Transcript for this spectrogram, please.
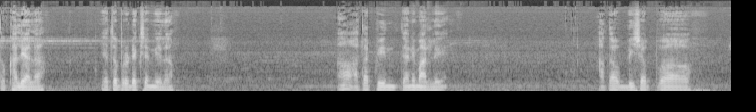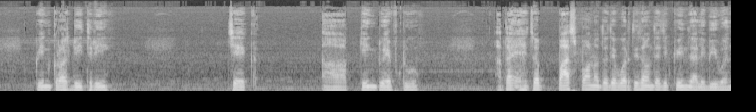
तो खाली आला. याचं प्रोटेक्शन गेलं. हां आता क्वीन त्याने मारले. आता bishop queen cross D three check king to F two आता ह्याचं पास पॉन होतं ते वरती जाऊन त्याची क्वीन झाली बी वन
